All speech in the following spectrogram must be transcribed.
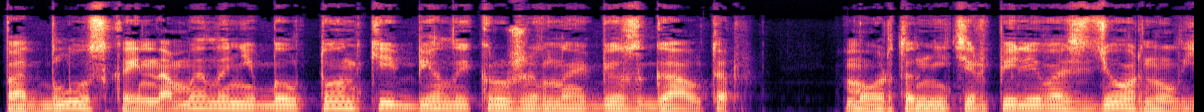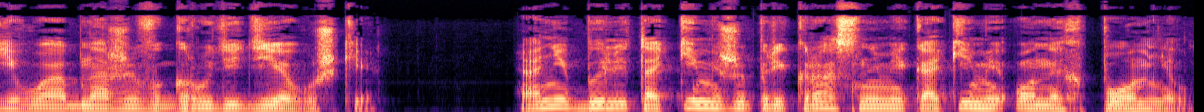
Под блузкой на Мелани был тонкий белый кружевной бюстгальтер. Мортон нетерпеливо сдернул его, обнажив груди девушки. Они были такими же прекрасными, какими он их помнил.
